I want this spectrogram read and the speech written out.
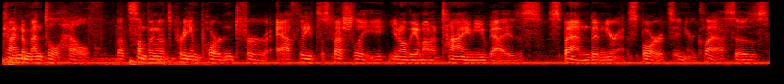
kind of mental health, that's something that's pretty important for athletes, especially, you know, the amount of time you guys spend in your sports, in your classes.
